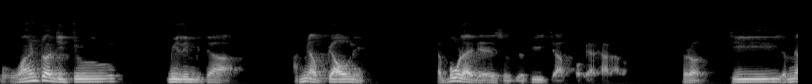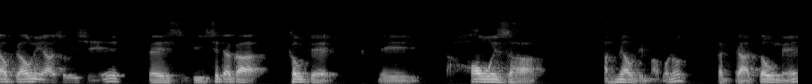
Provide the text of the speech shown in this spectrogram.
122 mm အမြောက်ပြောင်းနေပို့လိုက်တယ်ဆိုပြီးတော့ဒီကြဖော်ပြထားတာပါ ဆိုတော့ဒီအမြောက်ပြောင်းနေရဆိုလို့ရှိရင်ဒီစစ်တပ်ကထုတ်တဲ့ဒီ howitzer အမြောက်တွေမှာပေါ့နော်ဒါသုံးတယ်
